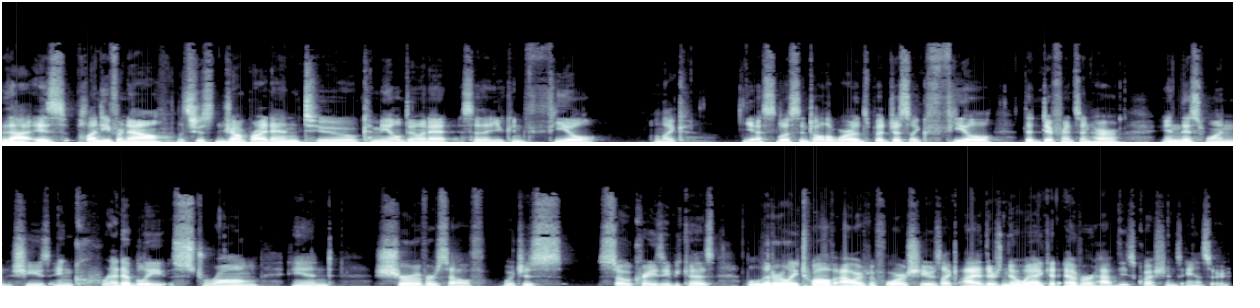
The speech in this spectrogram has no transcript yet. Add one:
that is plenty for now. Let's just jump right into Camille doing it so that you can feel like, yes, listen to all the words, but just like feel the difference in her. In this one, she's incredibly strong and sure of herself, which is so crazy because literally 12 hours before she was like i there's no way i could ever have these questions answered.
